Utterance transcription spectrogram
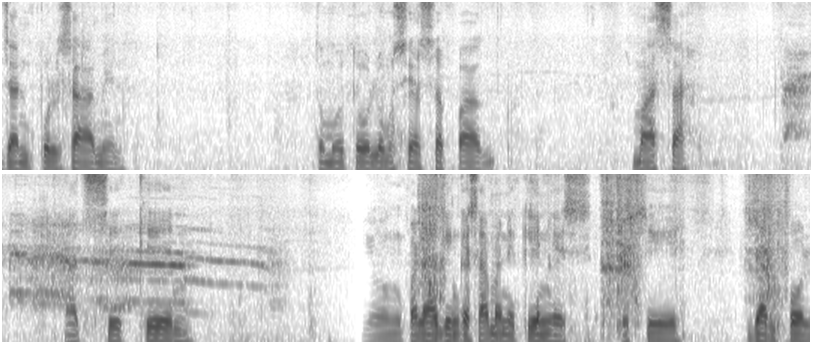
John Paul sa amin. Tumutulong siya sa pag masa at si Kin. Yung palaging kasama ni Kin guys, ito si John Paul.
